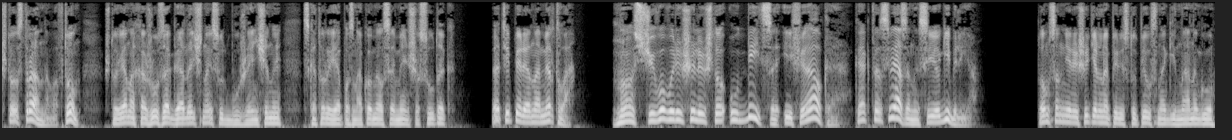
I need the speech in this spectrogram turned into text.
Что странного в том, что я нахожу загадочной судьбу женщины, с которой я познакомился меньше суток, а теперь она мертва. Но с чего вы решили, что убийца и фиалка как-то связаны с ее гибелью? Томпсон нерешительно переступил с ноги на ногу,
